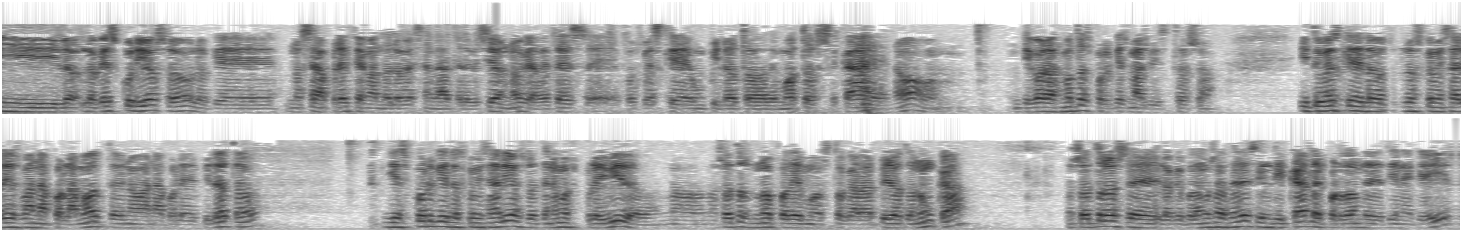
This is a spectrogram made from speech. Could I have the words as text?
Y lo, lo que es curioso, lo que no se aprecia cuando lo ves en la televisión, ¿no? Que a veces, eh, pues ves que un piloto de motos se cae, ¿no? Digo las motos porque es más vistoso. Y tú ves que los, comisarios van a por la moto y no van a por el piloto. Y es porque los comisarios lo tenemos prohibido. No, nosotros no podemos tocar al piloto nunca. Nosotros eh, lo que podemos hacer es indicarle por dónde tiene que ir.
